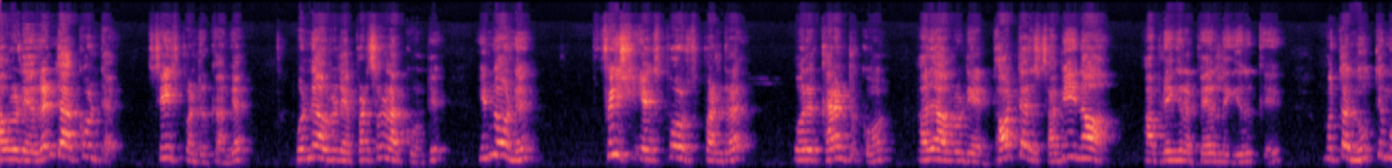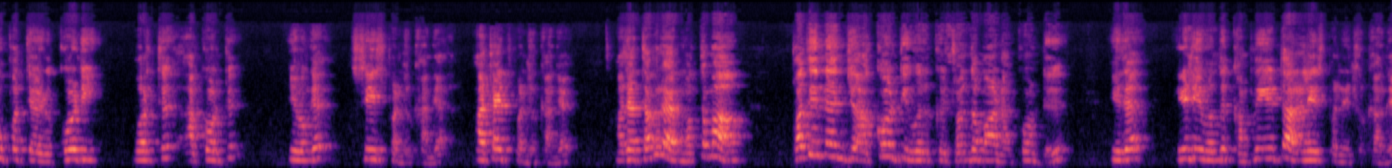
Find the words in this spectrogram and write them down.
அவருடைய ரெண்டு அக்கௌண்ட்டை சீஸ் பண்ணிருக்காங்க. ஒன்று அவருடைய பர்சனல் அக்கௌண்ட்டு இன்னொன்று ஃபிஷ் எக்ஸ்போர்ட்ஸ் பண்ணுற ஒரு கரண்ட் அக்கௌண்ட் அது அவருடைய டாட்டர் சபீனா அப்படிங்கிற பேரில் இருக்குது மொத்தம் நூற்றி முப்பத்தேழு கோடி ஒர்த்து அக்கௌண்ட்டு இவங்க சீஸ் பண்ணிருக்காங்க அட்டாச் பண்ணிருக்காங்க. அதை தவிர மொத்தமாக பதினஞ்சு அக்கௌண்ட் இவருக்கு சொந்தமான அக்கௌண்ட்டு இதை இடி வந்து கம்ப்ளீட்டாக அனலைஸ் பண்ணிட்டு இருக்காங்க.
